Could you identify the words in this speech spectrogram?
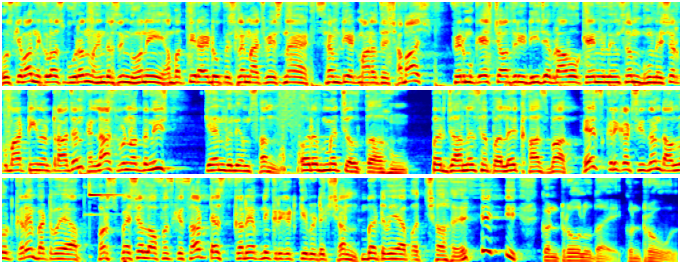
उसके बाद निकोलस पूरन, महेंद्र सिंह धोनी अंबत्ती रायडू पिछले मैच में इसने 78 मारे थे। शबाश! फिर Mukesh Choudhary DJ Bravo Kane Williamson Bhuvneshwar Kumar T Natarajan last but not the least Kane Williamson और अब मैं चलता हूँ। पर जाने से पहले खास बात इस क्रिकेट सीज़न डाउनलोड करें बेटवे ऐप और स्पेशल ऑफर्स के साथ टेस्ट करें अपनी क्रिकेट की प्रिडिक्शन बेटवे ऐप अच्छा है। कंट्रोल उदय कंट्रोल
